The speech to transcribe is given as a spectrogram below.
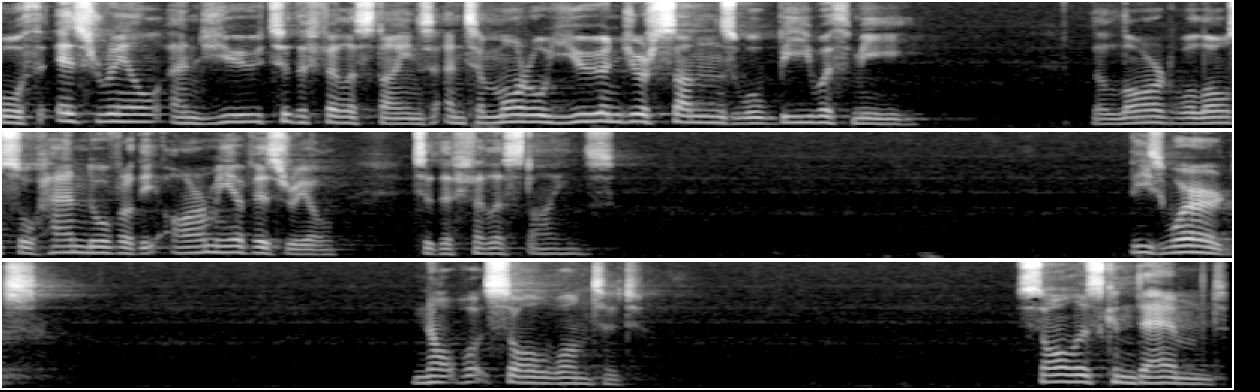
both Israel and you to the Philistines, and tomorrow you and your sons will be with me. The Lord will also hand over the army of Israel to the Philistines. These words, not what Saul wanted. Saul is condemned.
